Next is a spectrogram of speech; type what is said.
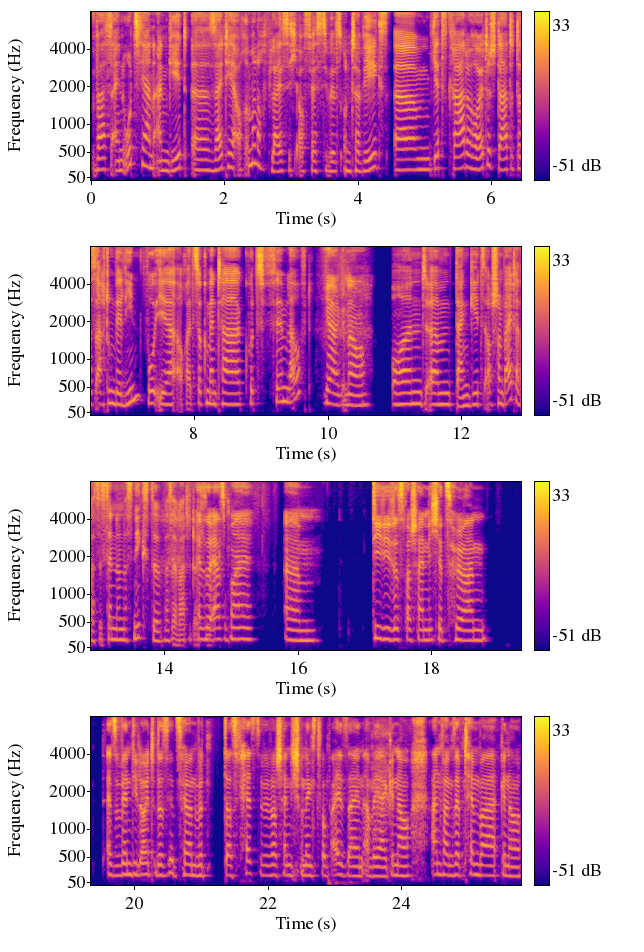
was ein Ozean angeht, äh, seid ihr auch immer noch fleißig auf Festivals unterwegs. Ähm, jetzt gerade heute startet das Achtung Berlin, wo ihr auch als Dokumentar Kurzfilm lauft. ja, genau. Und ähm, dann geht's auch schon weiter. Was ist denn dann das nächste? Was erwartet euch? Also erstmal ähm, die, die das wahrscheinlich jetzt hören, also wenn die Leute das jetzt hören, wird das Festival wahrscheinlich schon längst vorbei sein. Aber ja, genau, Anfang September, genau.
